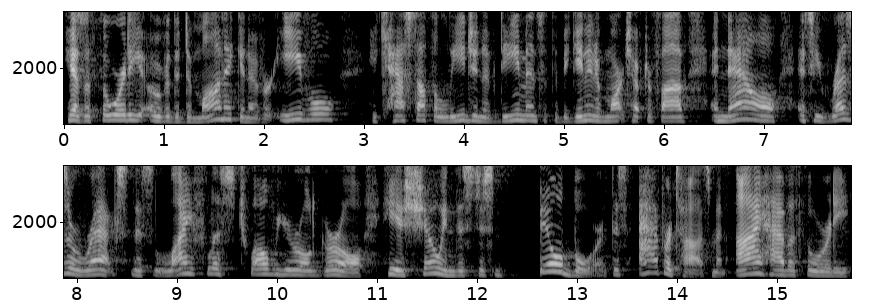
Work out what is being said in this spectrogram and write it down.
He has authority over the demonic and over evil. He cast out the legion of demons at the beginning of Mark chapter 5. And now, as he resurrects this lifeless 12 year old girl, he is showing this just billboard, this advertisement I have authority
